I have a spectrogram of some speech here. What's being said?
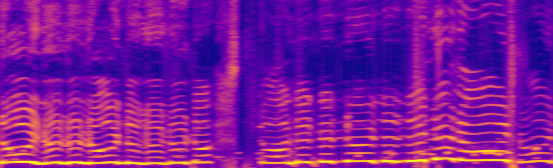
loy loy loy loy loy loy loy loy. Loy loy loy loy loy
